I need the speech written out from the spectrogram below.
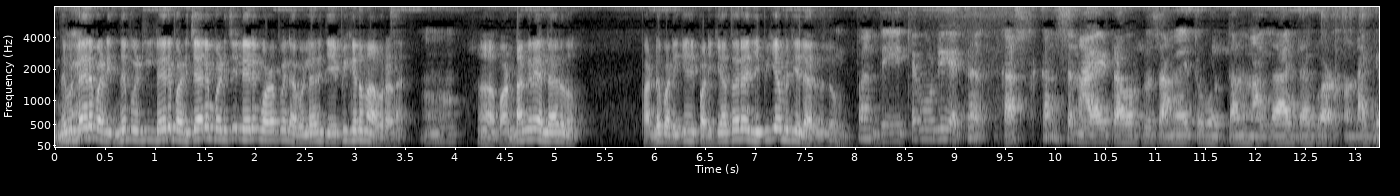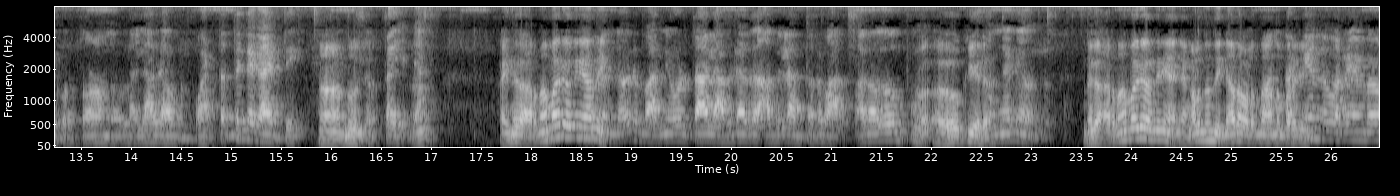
ഇന്ന് പിള്ളേര് പഠി ഇന്ന് പിള്ളേര് പഠിച്ചാലും പഠിച്ചില്ലേലും കുഴപ്പമില്ല. പിള്ളേരെ ജയിപ്പിക്കണം എന്നാ പറയണേ. ആ. പണ്ട് അങ്ങനെ അല്ലായിരുന്നു പണ്ട് പഠിക്ക പഠിക്കാത്തവരെ ജയിപ്പിക്കാൻ പറ്റിയില്ലായിരുന്നല്ലോ ഇപ്പം തീറ്റ കൂടിയൊക്കെ കർശ- കർശനായിട്ട് അവർക്ക് സമയത്ത് കൊടുത്തോണം നല്ലതായിട്ട് ഉണ്ടാക്കി കൊടുത്തോണം എന്നുള്ള അല്ലാതെ അവർക്ക് പട്ടത്തിന്റെ കാര്യത്തിൽ ആ ഒന്നുമില്ല. ശ്രദ്ധയില്ല അതിന് കാരണവന്മാരും അങ്ങനെയാന്നേ. എന്തോരം പറഞ്ഞു കൊടുത്താൽ അവരത് അതിലത്ര വകവെപ്പ് അങ്ങനെയുണ്ട്. ഇന്ന് കാരണവന്മാരും അങ്ങനെയാ. ഞങ്ങളൊന്നും തിന്നാതെ വളർന്നാന്നും പറഞ്ഞു. എന്ന് പറയുമ്പോൾ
